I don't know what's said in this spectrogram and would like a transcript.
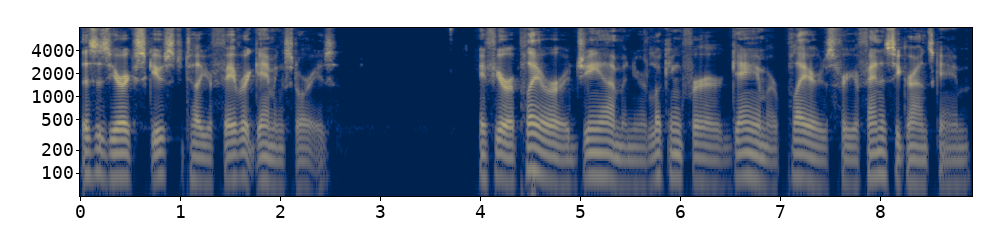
This is your excuse to tell your favorite gaming stories. If you're a player or a GM and you're looking for a game or players for your Fantasy Grounds game,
